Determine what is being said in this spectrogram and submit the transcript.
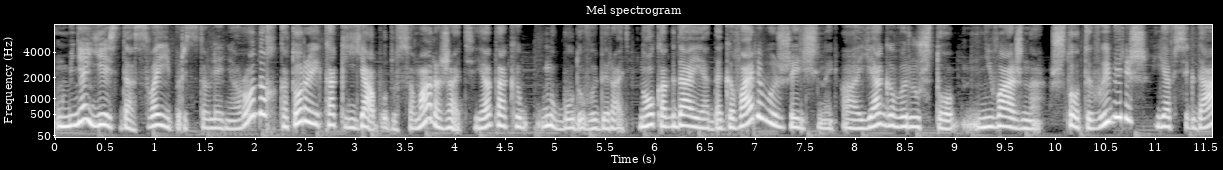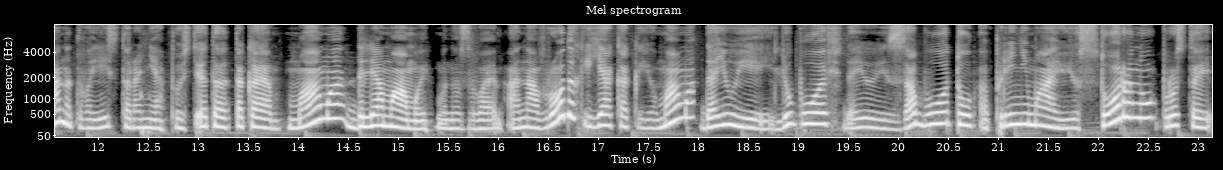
у меня есть, да, свои представления о родах, которые, как я буду сама рожать, я так и ну, буду выбирать. Но когда я договариваюсь с женщиной, а, я говорю, что неважно, что ты выберешь, я всегда на твоей стороне. То есть это такая мама для мамы, мы называем. Она в родах, и я, как ее мама, даю ей любовь, даю ей заботу, а, принимаю ее сторону, просто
